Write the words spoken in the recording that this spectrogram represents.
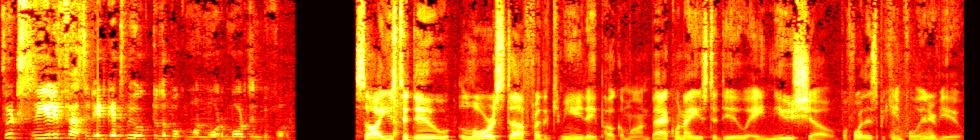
So it's really fascinating. It gets me hooked to the Pokemon more more than before. So I used to do lore stuff for the community day Pokemon back when I used to do a news show before this became full interview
